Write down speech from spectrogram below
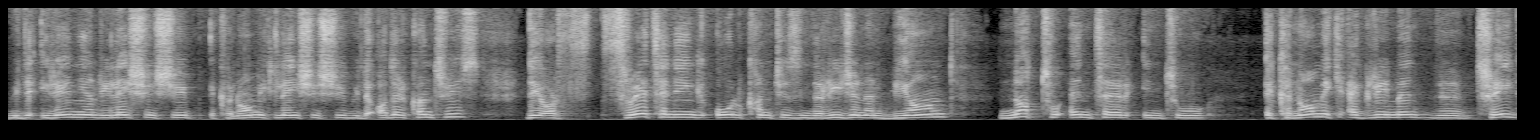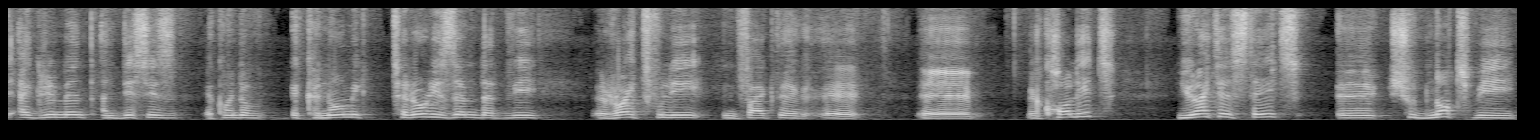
with the Iranian relationship, economic relationship with the other countries. They are th threatening all countries in the region and beyond not to enter into economic agreement, the trade agreement, and this is a kind of economic terrorism that we rightfully, in fact, uh, uh, uh, call it. United States uh, should not be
